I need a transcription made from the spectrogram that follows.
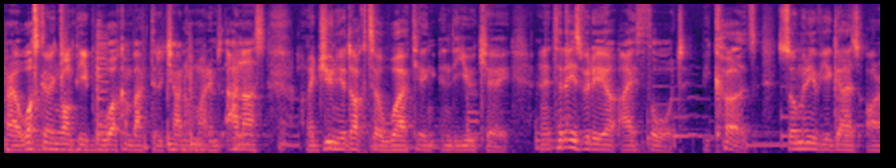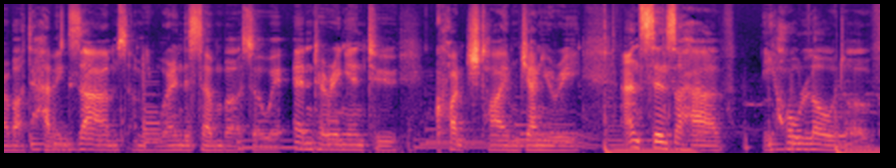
Alright, what's going on people? Welcome back to the channel. My name is Anas. I'm a junior doctor working in the UK. And in today's video, I thought, because so many of you guys are about to have exams, I mean, we're in December, so we're entering into crunch time, January. And since I have a whole load of,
